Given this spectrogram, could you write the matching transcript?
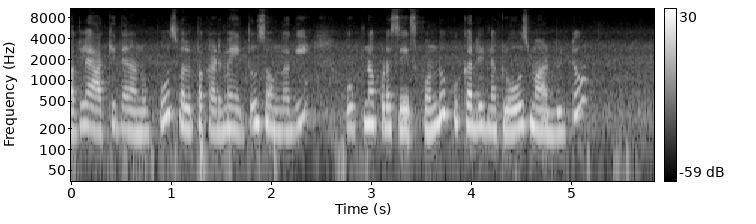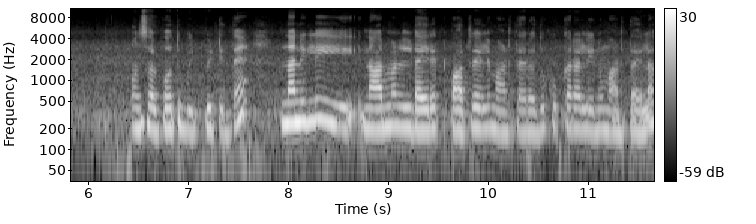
ಆಗಲೇ ಹಾಕಿದ್ದೆ ನಾನು ಉಪ್ಪು. ಸ್ವಲ್ಪ ಕಡಿಮೆ ಇತ್ತು. ಸೊ, ಹಂಗಾಗಿ ಉಪ್ಪನ್ನ ಕೂಡ ಸೇರಿಸ್ಕೊಂಡು ಕುಕ್ಕರ್ ಲಿಡ್ನ ಕ್ಲೋಸ್ ಮಾಡಿಬಿಟ್ಟು ಒಂದು ಸ್ವಲ್ಪ ಹೊತ್ತು ಬಿಟ್ಬಿಟ್ಟಿದ್ದೆ. ನಾನಿಲ್ಲಿ ನಾರ್ಮಲ್ ಡೈರೆಕ್ಟ್ ಪಾತ್ರೆಯಲ್ಲಿ ಮಾಡ್ತಾ ಇರೋದು, ಕುಕ್ಕರಲ್ಲಿ ಏನೂ ಮಾಡ್ತಾ ಇಲ್ಲ.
